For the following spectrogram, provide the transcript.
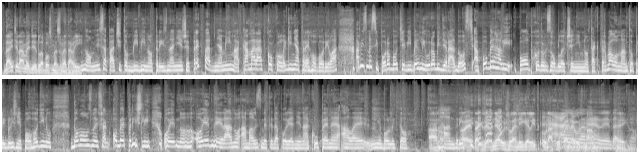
Dajte nám vedieť, lebo sme zvedaví. No, mne sa páči to Bibino priznanie, že pred pár dňami ma kamarátko kolegyňa prehovorila, aby sme si po robote vybehli urobiť radosť a pobehali po obchodoch s oblečením. No tak trvalo nám to približne pol hodinu. Domov sme však obe prišli o, jedno, o jednej ráno a mali sme teda poriadne nakúpené, ale neboli to Áno, handry. to je tak, že mne už len igelitku nakúpené už mám. Nie, tak. Hej, no.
